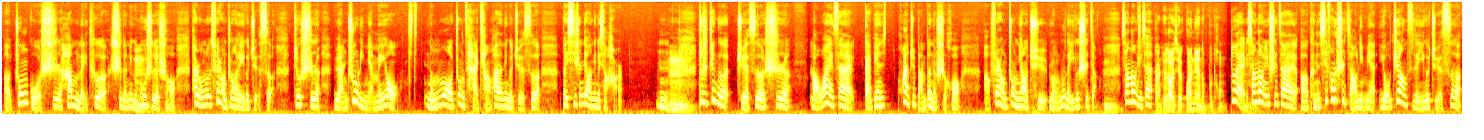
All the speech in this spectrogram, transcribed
呃中国式哈姆雷特式的那个故事的时候，他融入了非常重要的一个角色，就是原著里面没有浓墨重彩强化的那个角色被牺牲掉的那个小孩儿。嗯，就是这个角色是老外在改编话剧版本的时候。啊，非常重要去融入的一个视角，嗯，相当于在感觉到一些观念的不同，对，相当于是在呃，可能西方视角里面由这样子的一个角色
